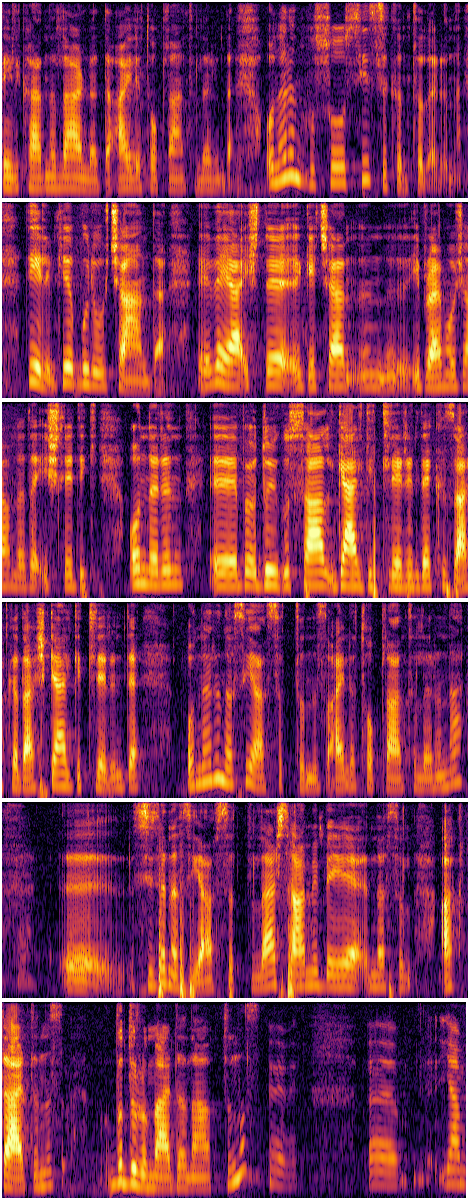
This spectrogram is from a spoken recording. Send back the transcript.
delikanlılarla da aile toplantılarında onların hususi sıkıntılarını diyelim ki Blue çağında e, veya işte geçen e, İbrahim hocamla da işledik. Onların e, böyle duygusal gelgitlerinde kız arkadaş gelgitlerinde onları nasıl yansıttınız aile toplantılarına? E, size nasıl yansıttılar? Sami Bey'e nasıl aktardınız? Bu durumlarda ne yaptınız? Evet. Ee, Yani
